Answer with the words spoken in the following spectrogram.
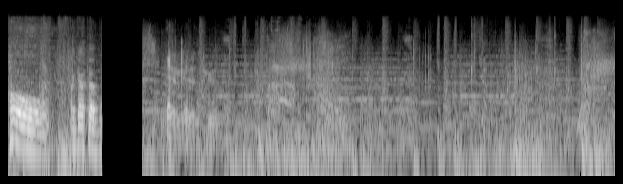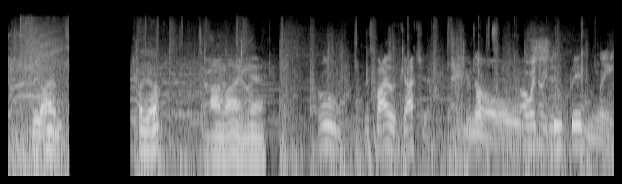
Oh, I got that. Yeah, maybe that's true. Dude, I am. Oh yeah. Online, yeah. Ooh, this Violet got you. You were No. Oh, wait, no, he didn't. Stupid Link.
